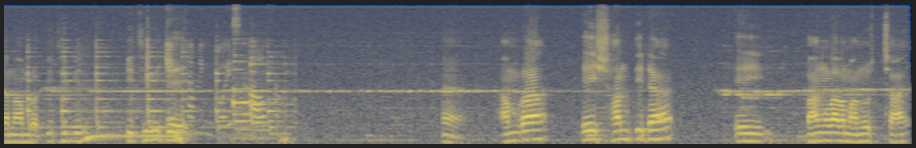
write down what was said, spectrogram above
যেন আমরা পৃথিবীর পৃথিবীতে হ্যাঁ আমরা এই শান্তিটা এই বাংলার মানুষ চায়।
